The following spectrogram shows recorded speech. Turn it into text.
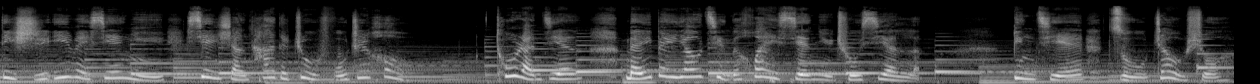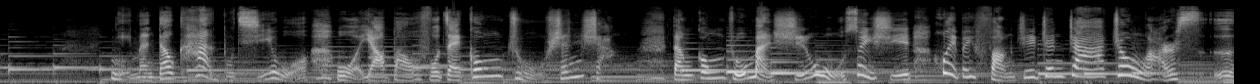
第十一位仙女献上她的祝福之后，突然间，没被邀请的坏仙女出现了，并且诅咒说：“你们都看不起我，我要报复在公主身上。当公主满十五岁时，会被纺织针扎中而死。”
